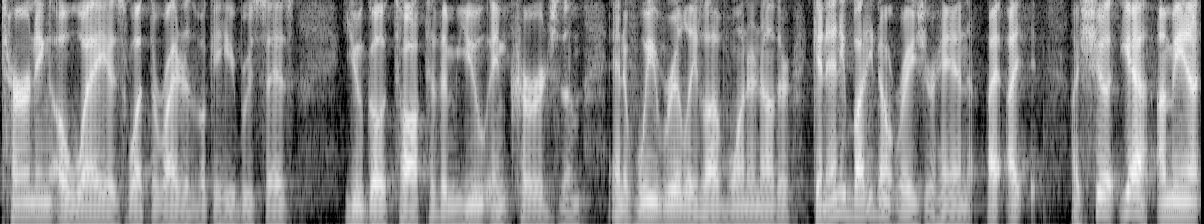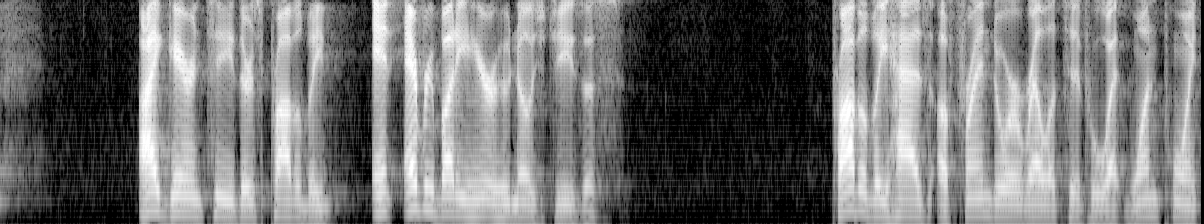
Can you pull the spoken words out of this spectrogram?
turning away, is what the writer of the book of Hebrews says. You go talk to them, you encourage them. And if we really love one another, can anybody, don't raise your hand. I, I, I should, yeah, I mean, I guarantee there's probably, and everybody here who knows Jesus probably has a friend or a relative who at one point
